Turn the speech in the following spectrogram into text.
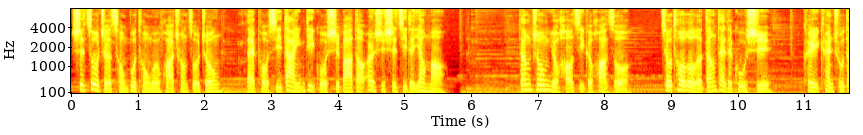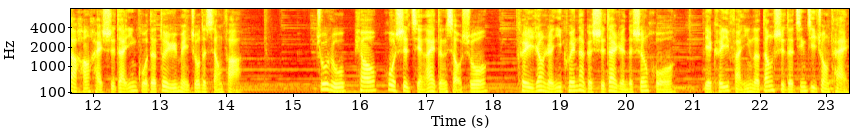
是作者从不同文化创作中。来剖析大英帝国十八到二十世纪的样貌，当中有好几个画作就透露了当代的故事，可以看出大航海时代英国的对于美洲的想法。诸如《飘》或是《简爱》等小说，可以让人一窥那个时代人的生活，也可以反映了当时的经济状态。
